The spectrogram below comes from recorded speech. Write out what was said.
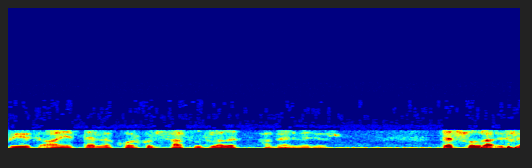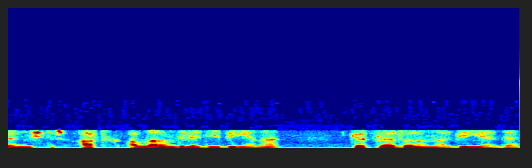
büyük ayetler ve korkunç sarsıntıları haber veriyor. Ve sura üflenmiştir. Artık Allah'ın dilediği bir yana, göklerde olanlar bir yerde,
